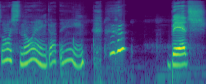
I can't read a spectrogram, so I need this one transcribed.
So much snoring, god dang. Bitch.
